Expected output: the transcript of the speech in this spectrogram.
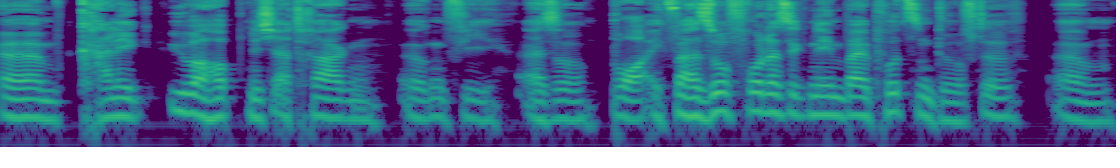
Ähm, kann ich überhaupt nicht ertragen, irgendwie. Also, boah, ich war so froh, dass ich nebenbei putzen durfte. Ähm,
